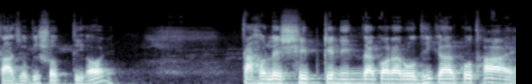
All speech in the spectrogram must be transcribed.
তা যদি সত্যি হয়, তাহলে শিবকে নিন্দা করার অধিকার কোথায়?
